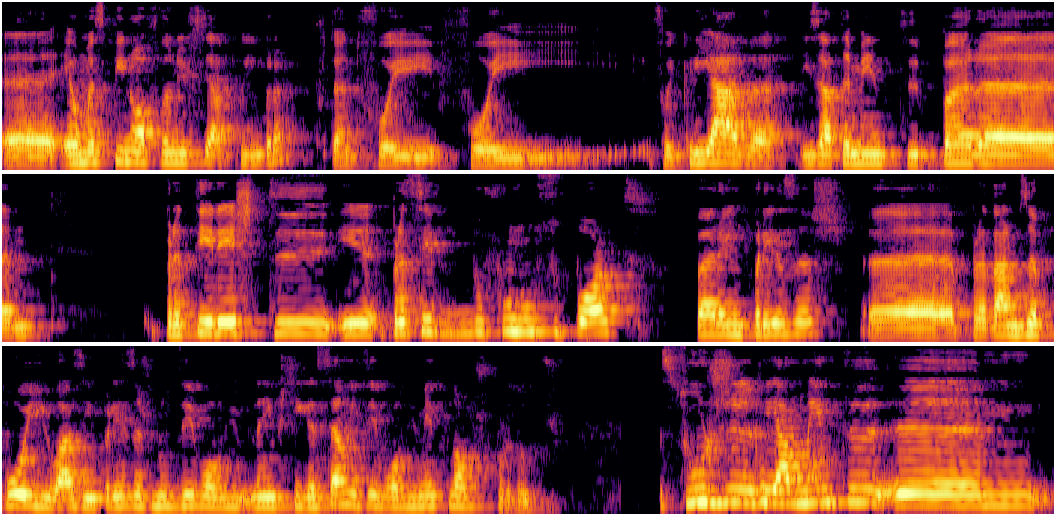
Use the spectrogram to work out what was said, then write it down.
Uh, é uma spin-off da Universidade de Coimbra, portanto foi, foi, foi criada exatamente para, para ter este, para ser do fundo um suporte para empresas, uh, para darmos apoio às empresas no na investigação e desenvolvimento de novos produtos. Surge realmente, uh,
